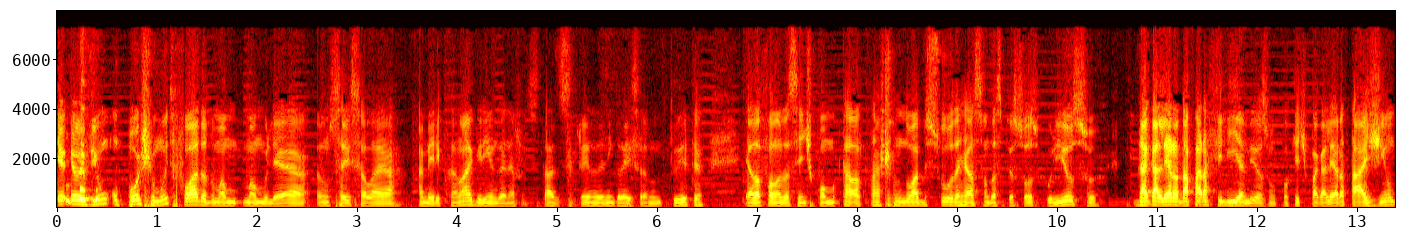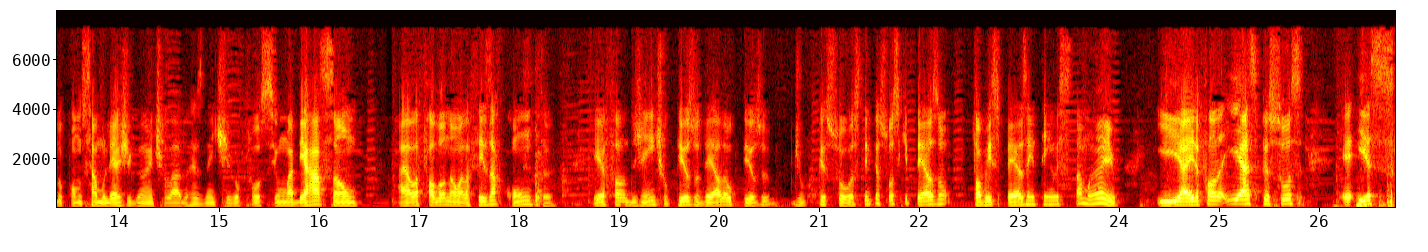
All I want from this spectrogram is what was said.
eu, eu vi um, um post muito foda de uma, uma mulher, eu não sei se ela é americana ou é gringa, né? Você tá escrevendo em inglês no Twitter. Ela falando assim de como que ela tá achando um absurdo a reação das pessoas por isso. Da galera da parafilia mesmo. Porque, tipo, a galera tá agindo como se a mulher gigante lá do Resident Evil fosse uma aberração. Aí ela falou, não, ela fez a conta. E ela falando, gente, o peso dela é o peso de pessoas. Tem pessoas que pesam, talvez pesem e tenham esse tamanho. E aí ele falando, e as pessoas, e esses-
